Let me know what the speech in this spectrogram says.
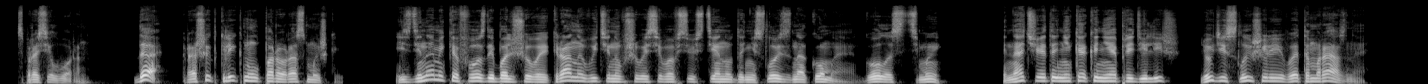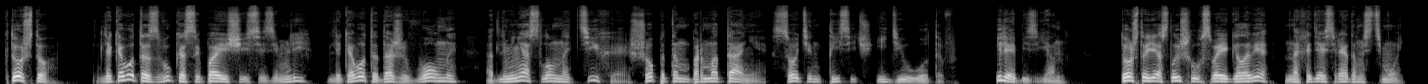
— спросил Ворон. «Да», — Рашид кликнул пару раз мышкой. Из динамиков возле большого экрана, вытянувшегося во всю стену, донеслось знакомое — голос тьмы. Иначе это никак и не определишь. Люди слышали в этом разное. Кто что. Для кого-то звук осыпающейся земли, для кого-то даже волны, а для меня словно тихое, шепотом бормотание сотен тысяч идиотов. Или обезьян. То, что я слышал в своей голове, находясь рядом с тьмой.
